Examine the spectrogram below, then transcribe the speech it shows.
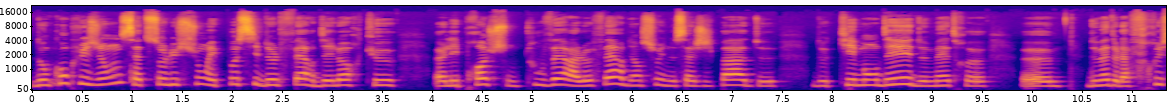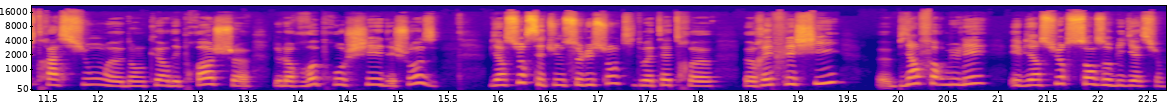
Donc conclusion, cette solution est possible de le faire dès lors que euh, les proches sont ouverts à le faire. Bien sûr, il ne s'agit pas de, de quémander, de mettre, euh, euh, de mettre de la frustration dans le cœur des proches, de leur reprocher des choses. Bien sûr, c'est une solution qui doit être réfléchie, bien formulée et bien sûr sans obligation.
